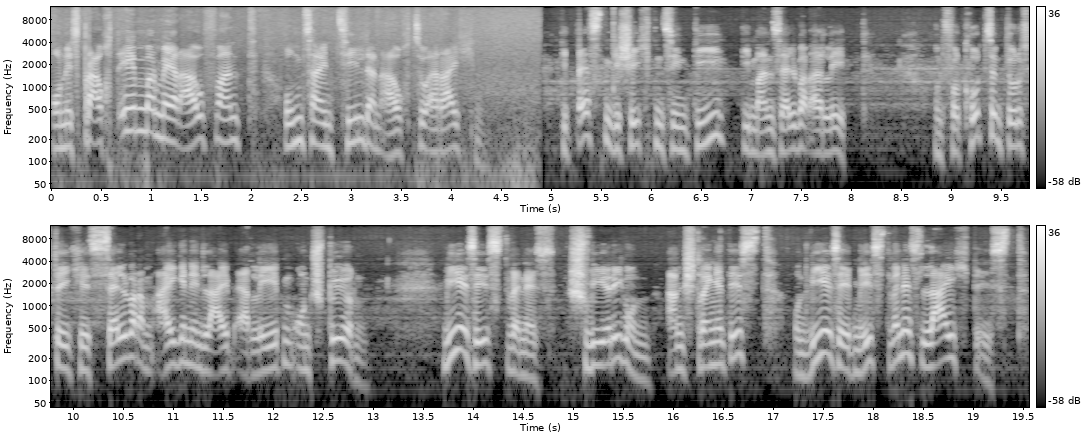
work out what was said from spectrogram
und es braucht immer mehr Aufwand, um sein Ziel dann auch zu erreichen. Die besten Geschichten sind die, die man selber erlebt. Und vor kurzem durfte ich es selber am eigenen Leib erleben und spüren, wie es ist, wenn es schwierig und anstrengend ist und wie es eben ist, wenn es leicht ist.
